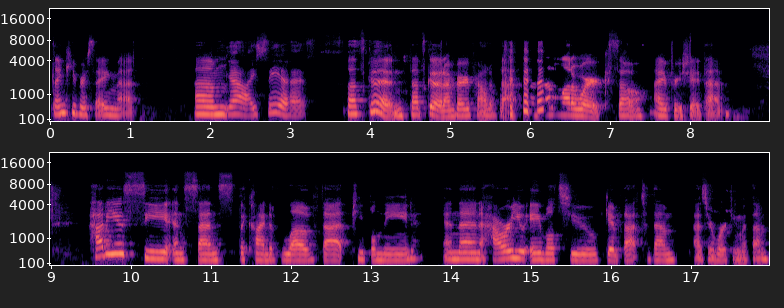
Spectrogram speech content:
Thank you for saying that. Um, yeah i see it. That's good. That's good. I'm very proud of that. I've done a lot of work so i appreciate that how do you see and sense the kind of love that people need and then how are you able to give that to them as you're working with them?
